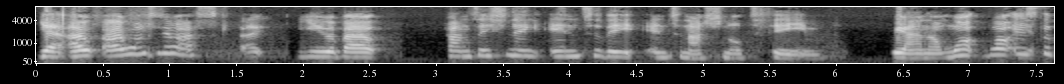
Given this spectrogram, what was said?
Yeah, I, I wanted to ask uh, you about transitioning into the international team, Rhiannon. What what is the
